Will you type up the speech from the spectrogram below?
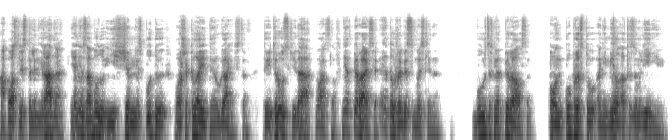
А после Сталинграда я не забуду и ни с чем не спутаю ваши колоритные ругательства. Ты ведь русский, да, Вацлав? Не отпирайся, это уже бессмысленно. Бурцев не отпирался. Он попросту онемел от изумления,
